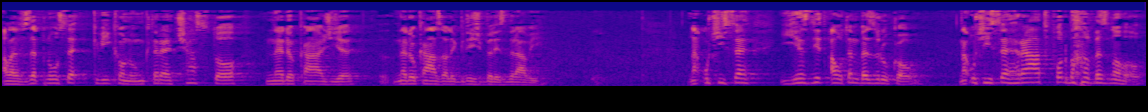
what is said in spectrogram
ale vzepnou se k výkonům, které často nedokáže, nedokázali, když byli zdraví. Naučí se jezdit autem bez rukou. Naučí se hrát fotbal bez nohou.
